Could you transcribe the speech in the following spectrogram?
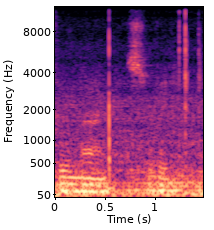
429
